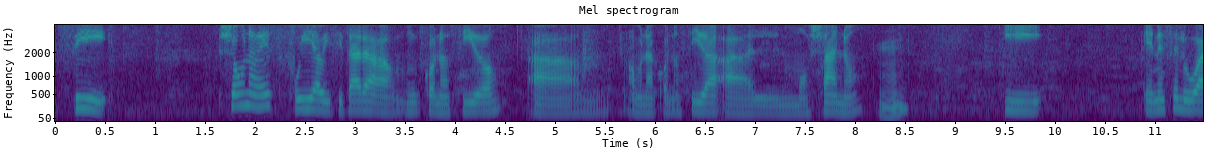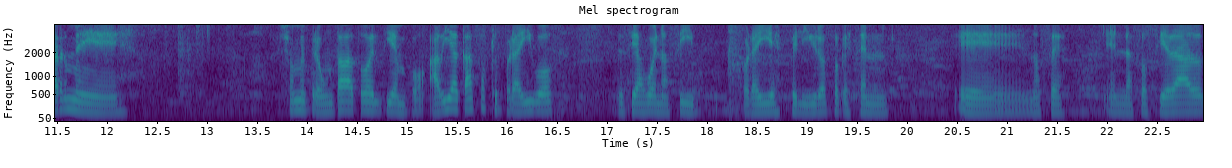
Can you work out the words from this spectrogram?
Sí, yo una vez fui a visitar a un conocido, a, una conocida, al Moyano, ¿Mm? Y en ese lugar me... Yo me preguntaba todo el tiempo. Había casos que por ahí vos decías, bueno, sí, por ahí es peligroso que estén, eh, no sé, en la sociedad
